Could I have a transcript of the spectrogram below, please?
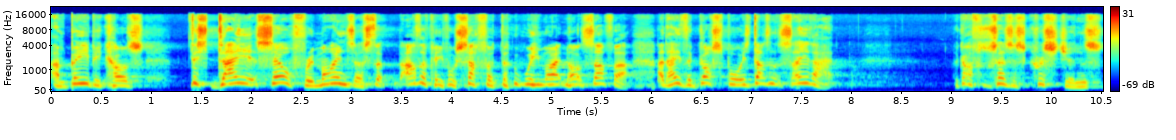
And B, because this day itself reminds us that other people suffered that we might not suffer. And hey, the gospel is, doesn't say that. The gospel says, as Christians,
